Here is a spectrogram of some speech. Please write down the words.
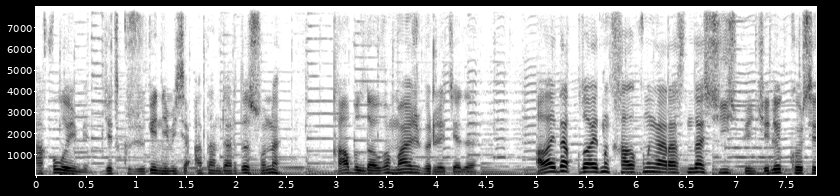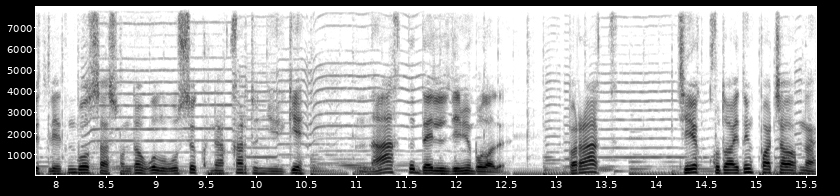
ақыл ойымен жеткізуге немесе адамдарды соны қабылдауға мәжбүрлетеді. Алайда құдайдың халқының арасында сүйіспеншілік көрсетілетін болса сонда ол осы күнәқар дүниеге нақты дәлелдеме болады. Бірақ тек құдайдың патшалығына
